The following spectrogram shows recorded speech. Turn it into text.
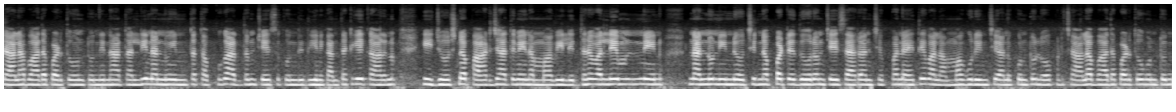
చాలా బాధపడుతూ ఉంటుంది. నా తల్లి నన్ను ఇంత తప్పుగా అర్థం చేసుకుంది. దీనికి అంతటికీ కారణం ఈ జ్యోష్ణ పారిజాతమేనమ్మా. వీళ్ళిద్దరి వల్లే నేను నన్ను నిన్ను చిన్నప్పటి దూరం చేశారు అని చెప్పని అయితే వాళ్ళ అమ్మ గురించి అనుకుంటూ లోపల చాలా బాధపడుతూ ఉంటుంది.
